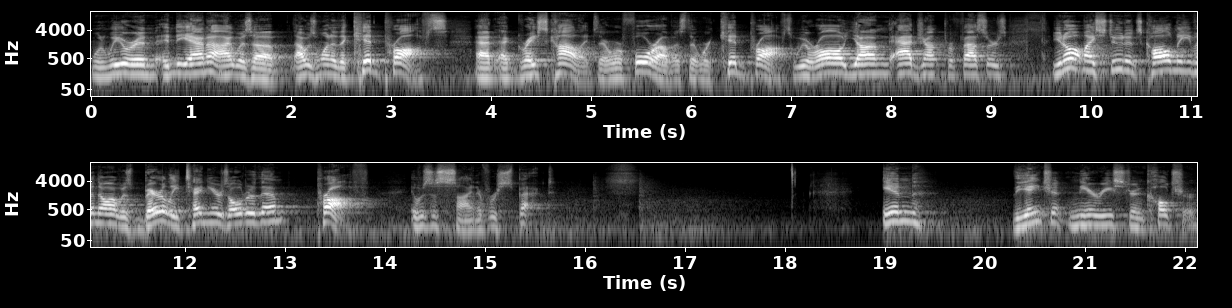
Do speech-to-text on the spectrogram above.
when we were in Indiana, I was, a, I was one of the kid profs at, at Grace College. There were four of us that were kid profs. We were all young adjunct professors. You know what my students called me, even though I was barely 10 years older than them? Prof. It was a sign of respect. In the ancient Near Eastern culture,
